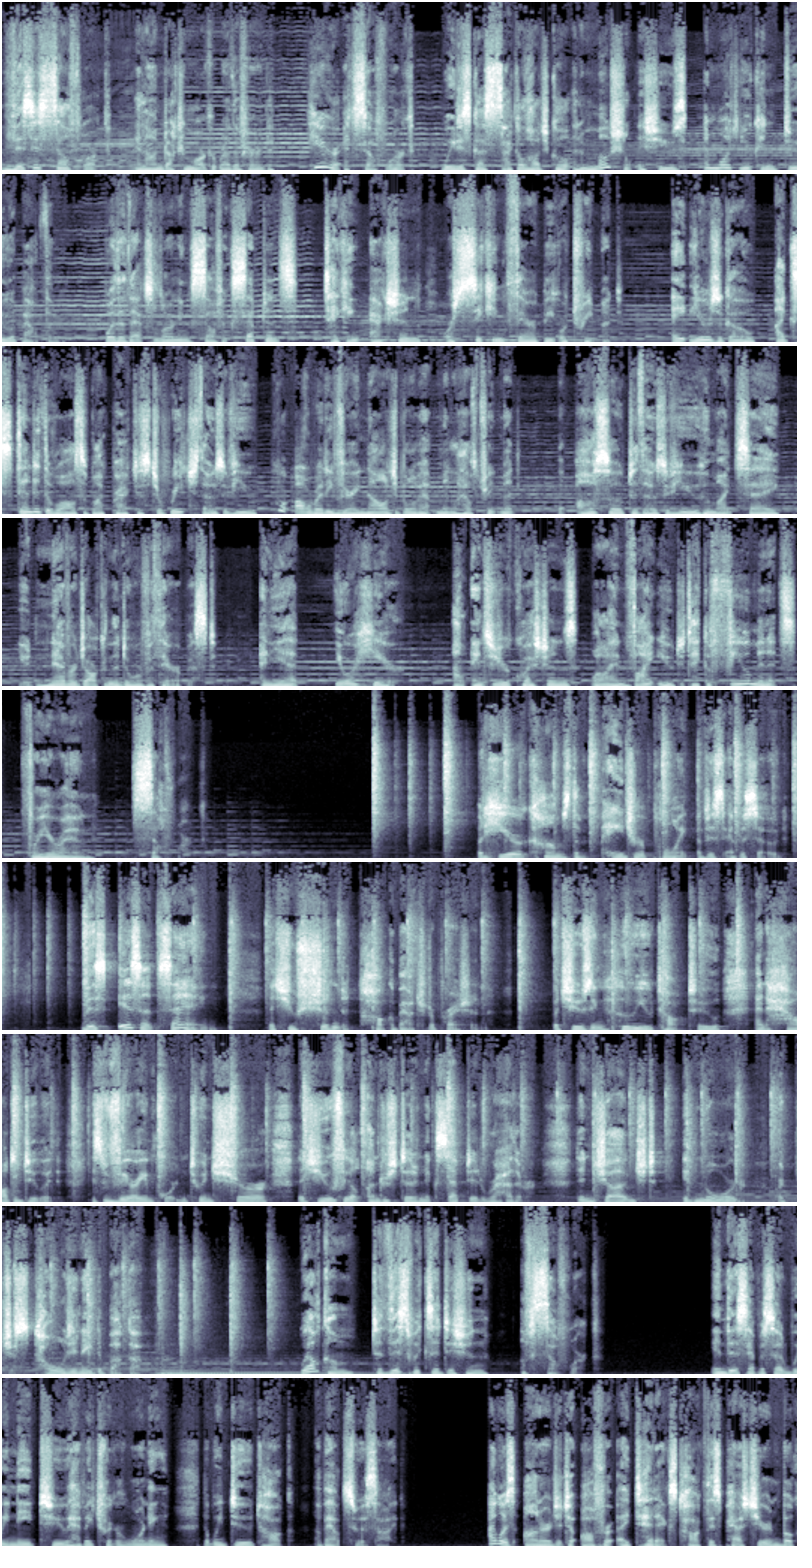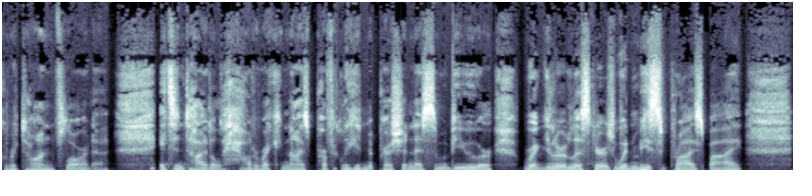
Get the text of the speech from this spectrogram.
This is Self Work, and I'm Dr. Margaret Rutherford. Here at Self Work, we discuss psychological and emotional issues and what you can do about them. Whether that's learning self-acceptance, taking action, or seeking therapy or treatment. Eight years ago, I extended the walls of my practice to reach those of you who are already very knowledgeable about mental health treatment, but also to those of you who might say you'd never darken the door of a therapist. And yet, you are here I'll answer your questions while I invite you to take a few minutes for your own self-work. But here comes the major point of this episode. This isn't saying that you shouldn't talk about your depression, but choosing who you talk to and how to do it is very important to ensure that you feel understood and accepted rather than judged, ignored, or just told you need to buck up. Welcome to this week's edition of Self Work. In this episode, we need to have a trigger warning that we do talk about suicide. I was honored to offer a TEDx talk this past year in Boca Raton, Florida. It's entitled How to Recognize Perfectly Hidden Depression, as some of you who are regular listeners wouldn't be surprised by.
